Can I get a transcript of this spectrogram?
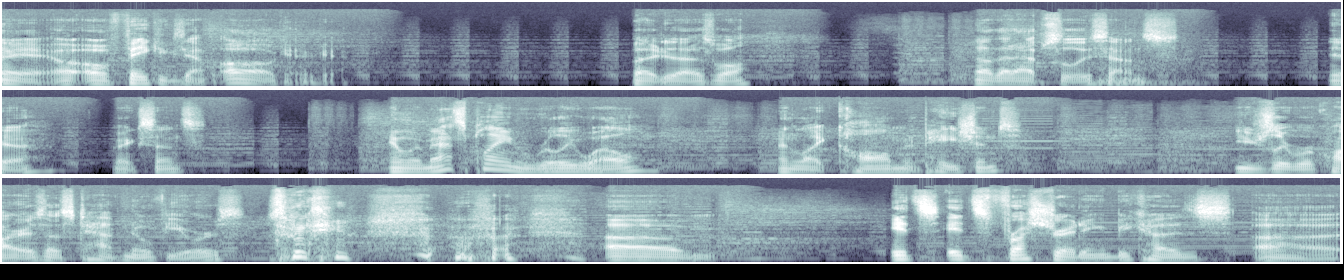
Oh, yeah, oh, oh, fake example. Oh, okay, okay. But I do that as well. No, that absolutely sounds. Yeah, makes sense. And when Matt's playing really well, and like calm and patient, usually requires us to have no viewers. um, it's it's frustrating because uh,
